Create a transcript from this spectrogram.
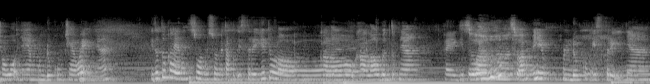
cowoknya yang mendukung ceweknya itu tuh kayak nanti suami-suami takut istri gitu loh. Oh, kalau iya. kalau bentuknya kayak gitu. suami suami mendukung istrinya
